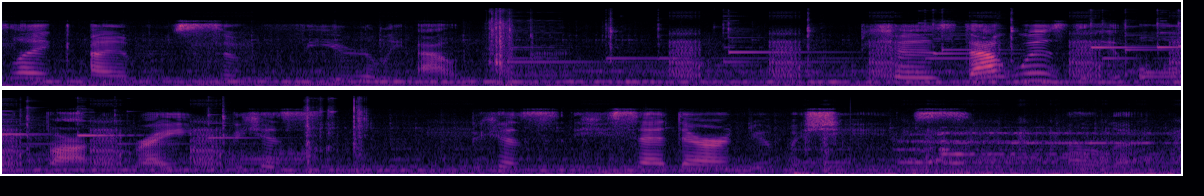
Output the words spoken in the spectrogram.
feels like I'm severely outnumbered. Because that was the old Bonnie, right? Because because he said there are new machines. Oh look.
